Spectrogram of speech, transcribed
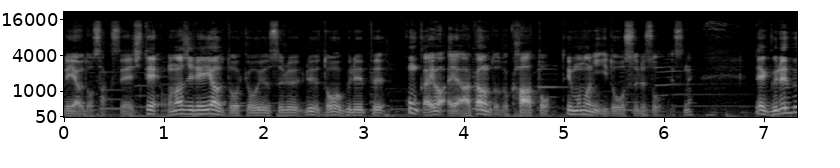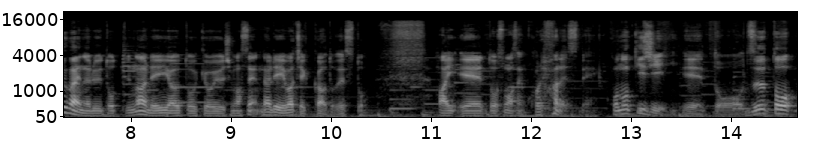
レイアウトを作成して、同じレイアウトを共有するルートをグループ、今回はアカウントとカートというものに移動するそうですね。で、グループ外のルートっていうのはレイアウトを共有しません。例はチェックアウトですと。はい、えっ、ー、と、すみません。これはですね、この記事、えっ、ー、と、ずっと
